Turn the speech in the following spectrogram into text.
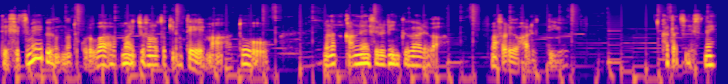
で、説明文のところは、まあ一応その時のテーマと、まあなんか関連するリンクがあれば、まあそれを貼るっていう形ですね。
